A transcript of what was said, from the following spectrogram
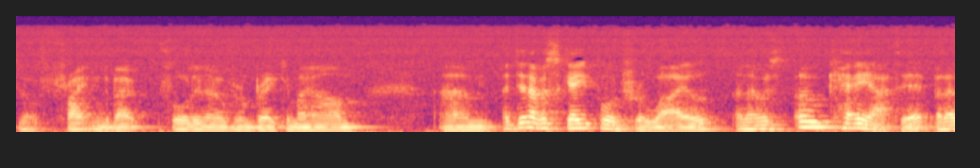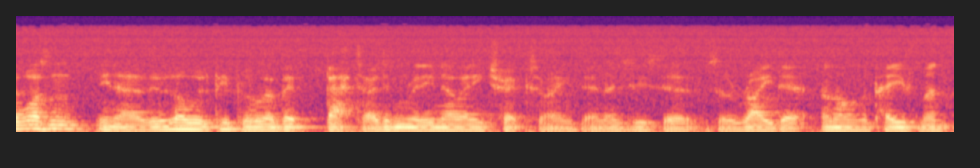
sort of frightened about falling over and breaking my arm. Um, I did have a skateboard for a while, and I was okay at it, but I wasn't, you know, there was always people who were a bit better. I didn't really know any tricks or anything. I just used to sort of ride it along the pavement.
